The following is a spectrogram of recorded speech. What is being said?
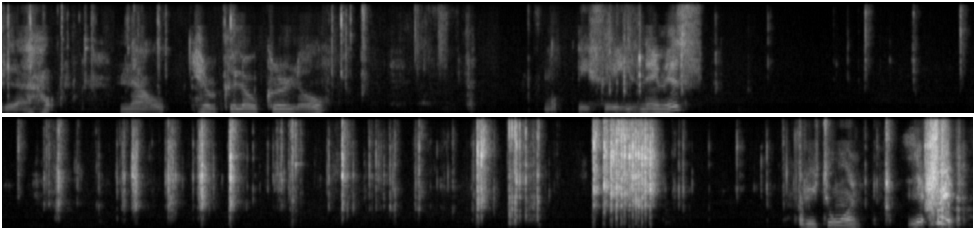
Yeah. Now, Herculo Curlo they say his name is. Three, two, one. Let rip!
